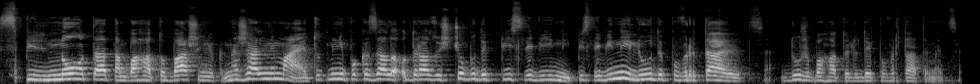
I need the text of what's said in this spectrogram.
спільнота, там багато башеньок. На жаль, немає. Тут мені показали одразу, що буде після війни. Після війни люди повертаються. Дуже багато людей повертатиметься.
